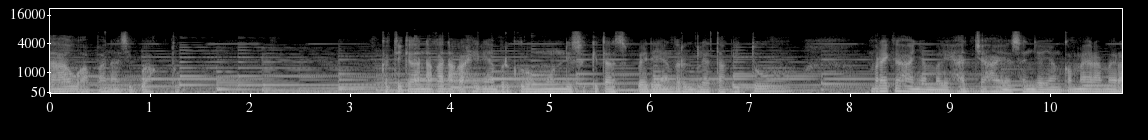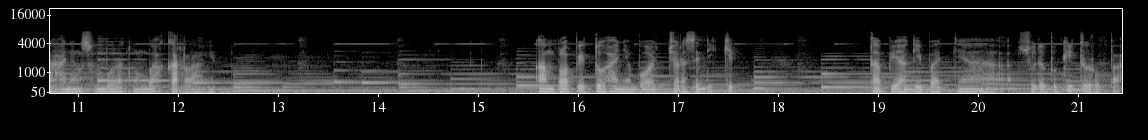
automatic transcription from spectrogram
tahu apa nasib waktu. Ketika anak-anak akhirnya berkerumun di sekitar sepeda yang tergeletak itu, mereka hanya melihat cahaya senja yang kemerah-merahan yang semburat membakar langit. Amplop itu hanya bocor sedikit, tapi akibatnya sudah begitu rupa.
